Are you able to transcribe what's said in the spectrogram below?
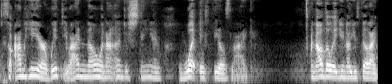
so I'm here with you. I know and I understand what it feels like. And although, you know, you feel like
